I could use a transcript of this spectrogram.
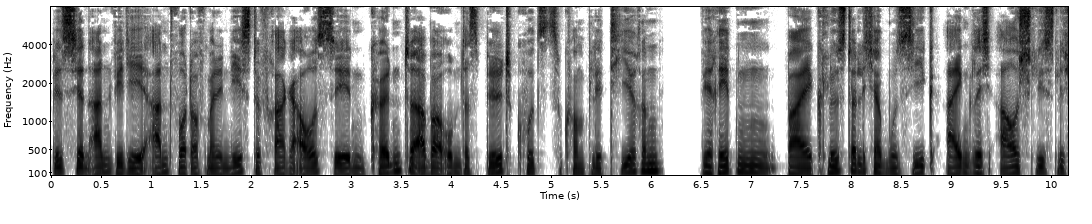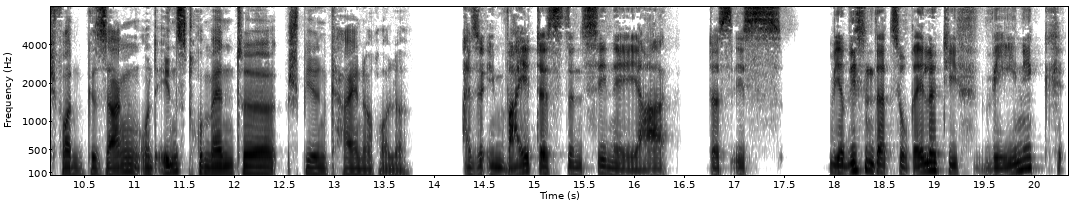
bisschen an, wie die Antwort auf meine nächste Frage aussehen könnte, aber um das Bild kurz zu komplettieren, wir reden bei klösterlicher Musik eigentlich ausschließlich von Gesang und Instrumente spielen keine Rolle. Also im weitesten Sinne, ja. Das ist, wir wissen dazu relativ wenig.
